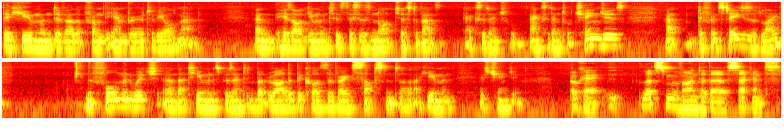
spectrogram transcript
the human develop from the embryo to the old man? And his argument is this is not just about accidental accidental changes at different stages of life, the form in which uh, that human is presented, but rather because the very substance of that human is changing. Okay, let's move on to the second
